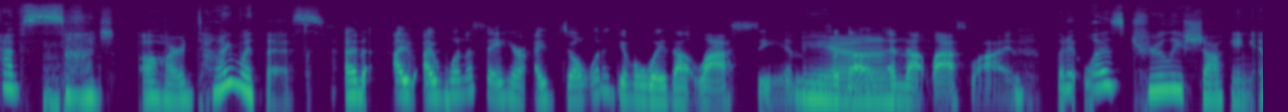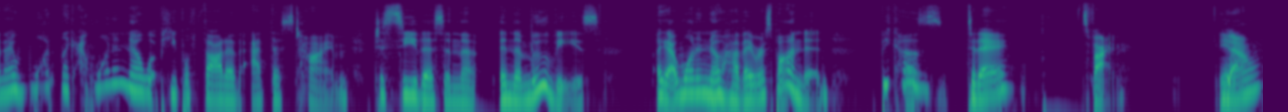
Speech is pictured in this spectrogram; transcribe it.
have such a hard time with this. And I, I want to say here, I don't want to give away that last scene for them and that last line. But it was truly shocking and I want like I want to know what people thought of at this time to see this in the in the movies. Like I want to know how they responded because today it's fine. You Yeah. know?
